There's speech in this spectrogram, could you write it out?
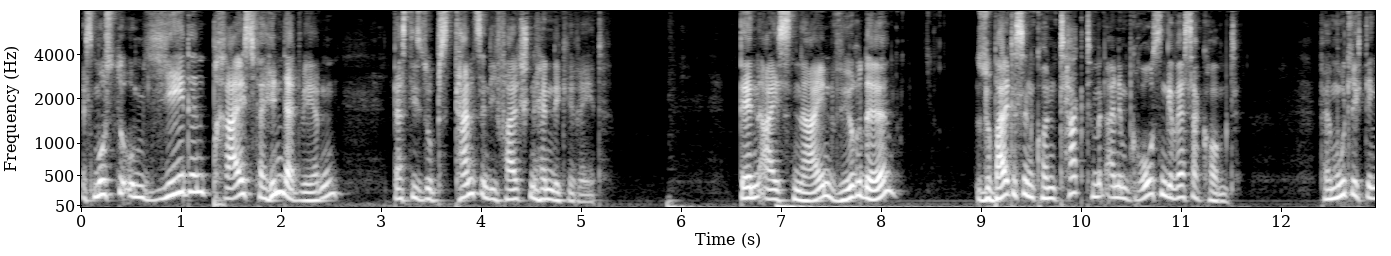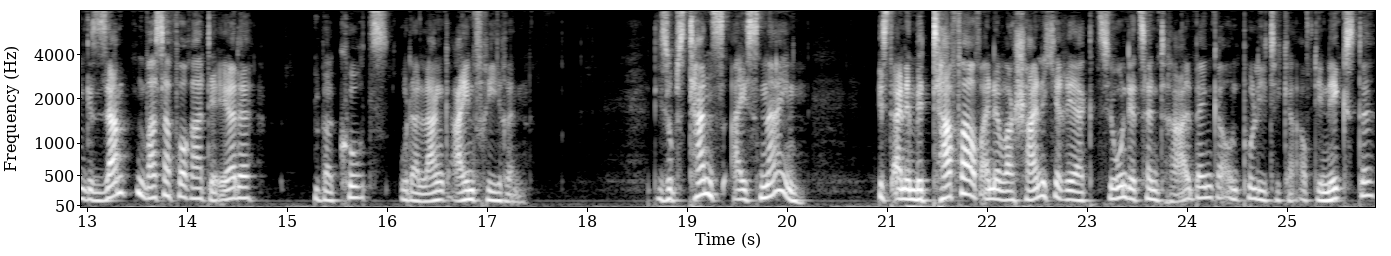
Es musste um jeden Preis verhindert werden, dass die Substanz in die falschen Hände gerät. Denn Eis Nein würde, sobald es in Kontakt mit einem großen Gewässer kommt, vermutlich den gesamten Wasservorrat der Erde über kurz oder lang einfrieren. Die Substanz Eis Nein ist eine Metapher auf eine wahrscheinliche Reaktion der Zentralbanker und Politiker auf die nächste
